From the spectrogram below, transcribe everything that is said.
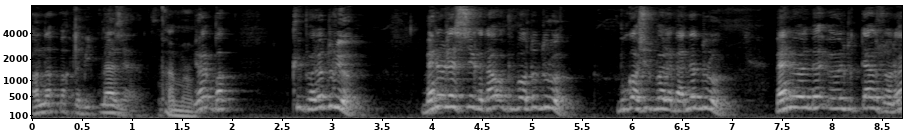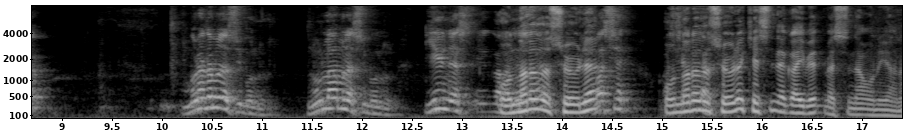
Anlatmakla bitmez yani. Tamam. Ya bak küp öyle duruyor. Ben ölesiye kadar o küp orada durur. Bu kaşık böyle bende durur. Ben ölme, öldükten sonra Murat'a mı nasip olur? Nurla mı nasip olur? Diğer nes- Onlara da söyle. Vasiyet, Onlara da söyle kesinlikle kaybetmesinler onu yani.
